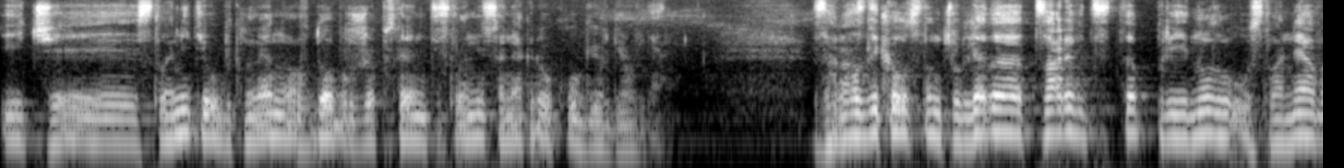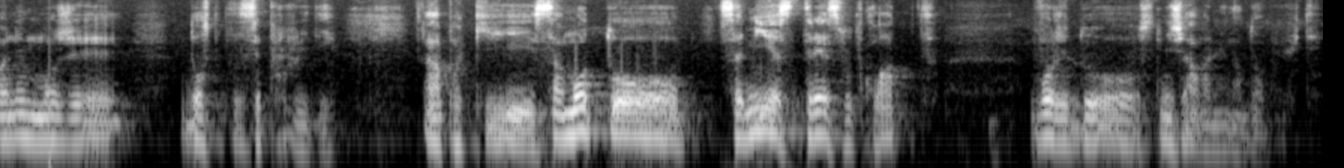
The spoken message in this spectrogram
и че сланите обикновено в Добружа, последните слани са някъде около Георгиев За разлика от слънчогледа, царевицата при едно осланяване може доста да се прореди. А пък и самото, самия стрес от хлад води до снижаване на добивите.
